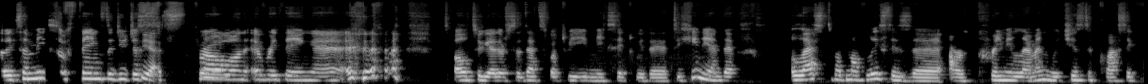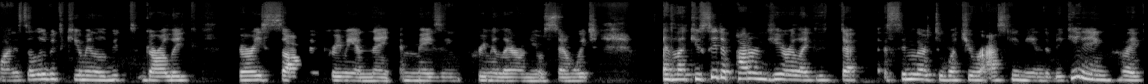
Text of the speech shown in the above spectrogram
So it's a mix of things that you just yes. throw on everything uh, all together. So that's what we mix it with the tahini. And the last but not least is uh, our creamy lemon, which is the classic one. It's a little bit cumin, a little bit garlic, very soft and creamy and na- amazing creamy layer on your sandwich and like you see the pattern here like that similar to what you were asking me in the beginning like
